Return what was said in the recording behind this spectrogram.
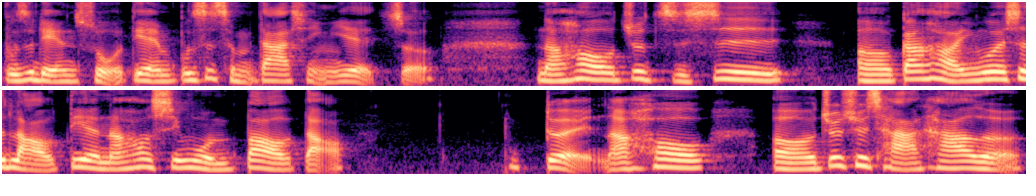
不是连锁店，不是什么大型业者，然后就只是呃，刚好因为是老店，然后新闻报道，对，然后呃就去查他了。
